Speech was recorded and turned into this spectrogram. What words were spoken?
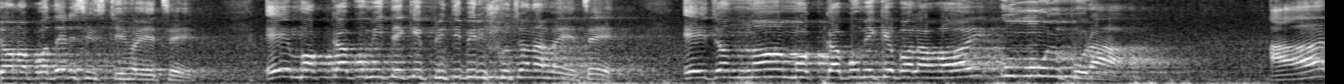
জনপদের সৃষ্টি হয়েছে। এই মক্কা ভূমি থেকে পৃথিবীর সূচনা হয়েছে। এই জন্য মক্কা ভূমিকে বলা হয় উম্মুল কুরা। আর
